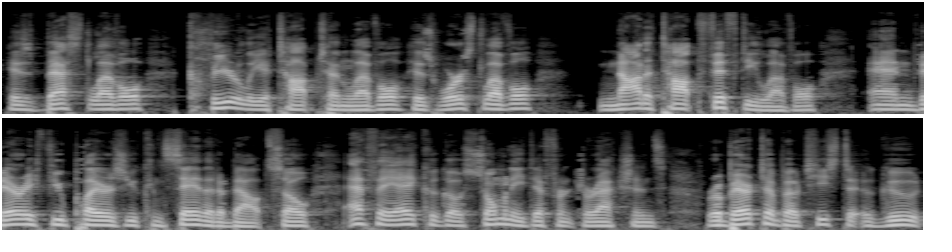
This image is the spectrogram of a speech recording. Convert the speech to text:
His best level, clearly a top 10 level. His worst level, not a top 50 level and very few players you can say that about. So FAA could go so many different directions. Roberto Bautista Agut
